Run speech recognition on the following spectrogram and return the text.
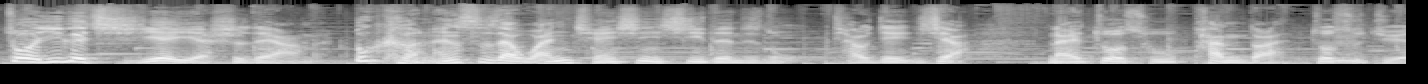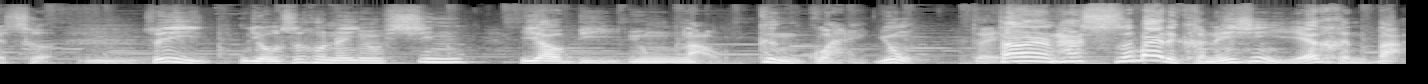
做一个企业也是这样的，不可能是在完全信息的那种条件下来做出判断、做出决策。嗯，所以有时候呢，用心要比用脑更管用。对，当然他失败的可能性也很大，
